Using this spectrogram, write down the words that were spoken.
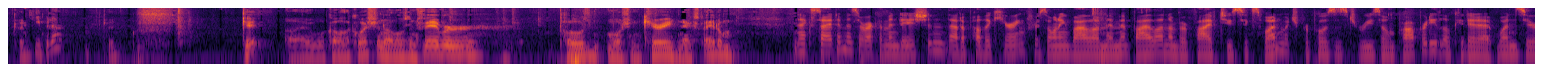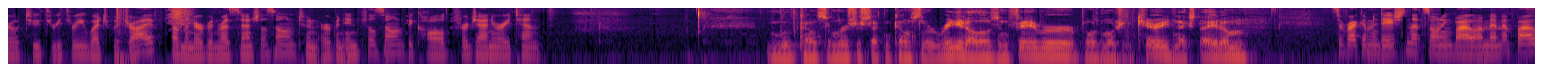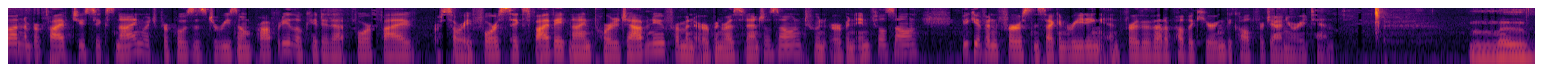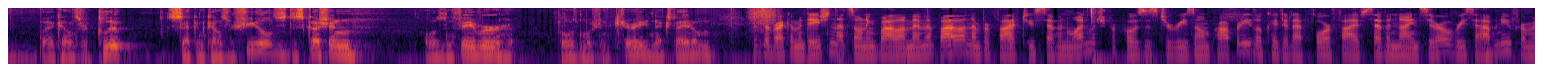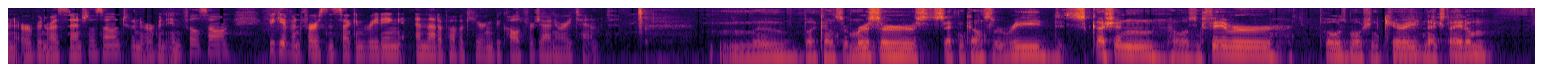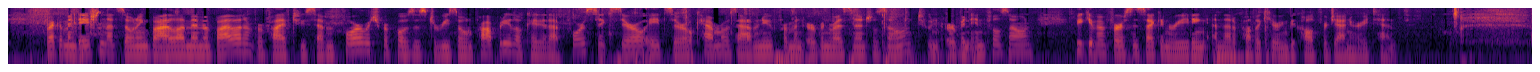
Good. keep it up. Good. Okay, I will call the question. All those in favor? Opposed, motion carried. Next item. Next item is a recommendation that a public hearing for zoning bylaw amendment bylaw number 5261, which proposes to rezone property located at 10233 Wedgewood Drive from an urban residential zone to an urban infill zone, be called for January 10th. Move Councilor Mercer, second Councilor Read. All those in favor? Opposed, motion carried. Next item. It's a recommendation that zoning bylaw amendment bylaw number 5269, which proposes to rezone property located at 45, or sorry, 46589 Portage Avenue from an urban residential zone to an urban infill zone, be given first and second reading, and further that a public hearing be called for January 10th. Moved by Councilor Kloot, second Councilor Shields. Discussion. All those in favor? Opposed, motion carried. Next item. There's a recommendation that zoning bylaw amendment bylaw number 5271, which proposes to rezone property located at 45790 Reese Avenue from an urban residential zone to an urban infill zone, be given first and second reading, and that a public hearing be called for January 10th. Moved by Councilor Mercer, second Councilor Read. Discussion. All those in favor? Opposed, motion carried. Next item. Recommendation that zoning bylaw amendment bylaw number 5274, which proposes to rezone property located at 46080 Camrose Avenue from an urban residential zone to an urban infill zone, be given first and second reading, and that a public hearing be called for January 10th.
